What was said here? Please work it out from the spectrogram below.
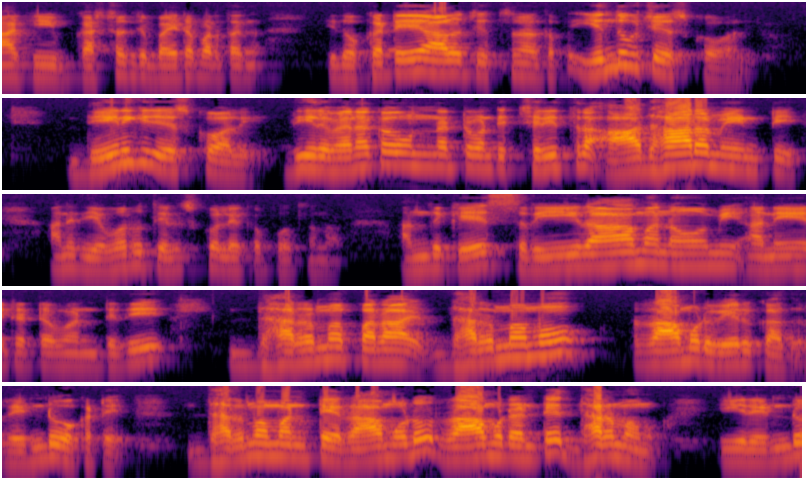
నాకు ఈ కష్టం నుంచి బయటపడతాం ఇది ఒక్కటే ఆలోచిస్తున్నారు తప్ప ఎందుకు చేసుకోవాలి? దేనికి చేసుకోవాలి? దీని వెనక ఉన్నటువంటి చరిత్ర ఆధారం ఏంటి అనేది ఎవరు తెలుసుకోలేకపోతున్నారు. అందుకే శ్రీరామనవమి అనేటటువంటిది ధర్మపరా ధర్మము రాముడు వేరు కాదు రెండు ఒకటే. ధర్మం అంటే రాముడు రాముడు అంటే ధర్మము. ఈ రెండు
